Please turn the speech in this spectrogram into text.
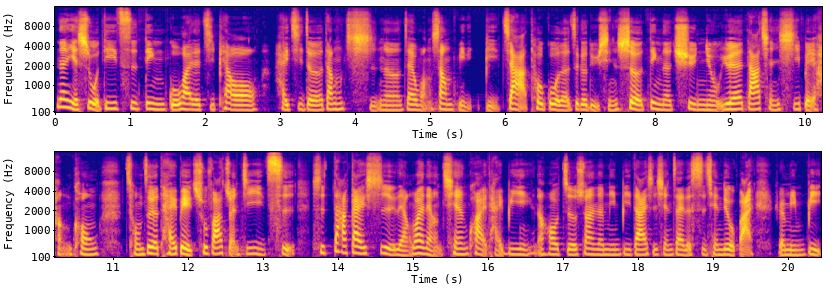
那也是我第一次订国外的机票哦。还记得当时呢，在网上比比价，透过了这个旅行社订了去纽约，搭乘西北航空，从这个台北出发转机一次，是大概是两万两千块台币，然后折算人民币大概是现在的四千六百人民币。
